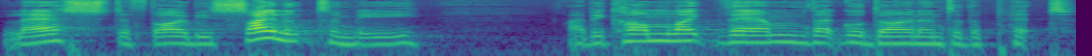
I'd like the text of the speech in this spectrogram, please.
lest, if thou be silent to me, I become like them that go down into the pit.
